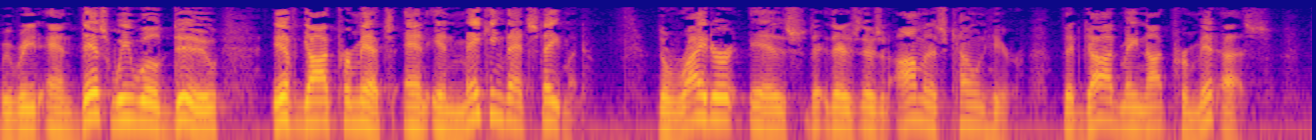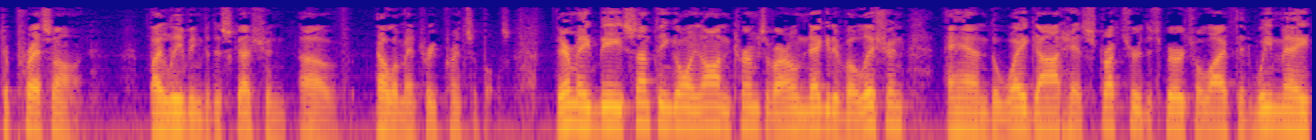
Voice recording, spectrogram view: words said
we read, And this we will do if God permits. And in making that statement, the writer is, there's, there's an ominous tone here that God may not permit us to press on by leaving the discussion of elementary principles. There may be something going on in terms of our own negative volition and the way God has structured the spiritual life that we may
